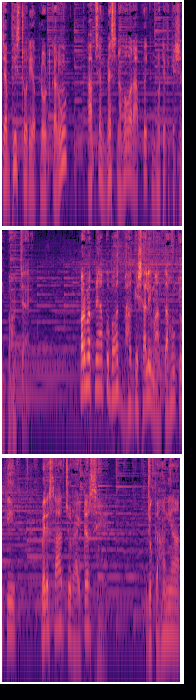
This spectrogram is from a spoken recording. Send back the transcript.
जब भी स्टोरी अपलोड करूँ, आपसे मिस ना हो और आपको एक नोटिफिकेशन पहुँच जाए। और मैं अपने आप को बहुत भाग्यशाली मानता हूँ, क्योंकि मेरे साथ जो राइटर्स हैं, जो कहानियाँ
